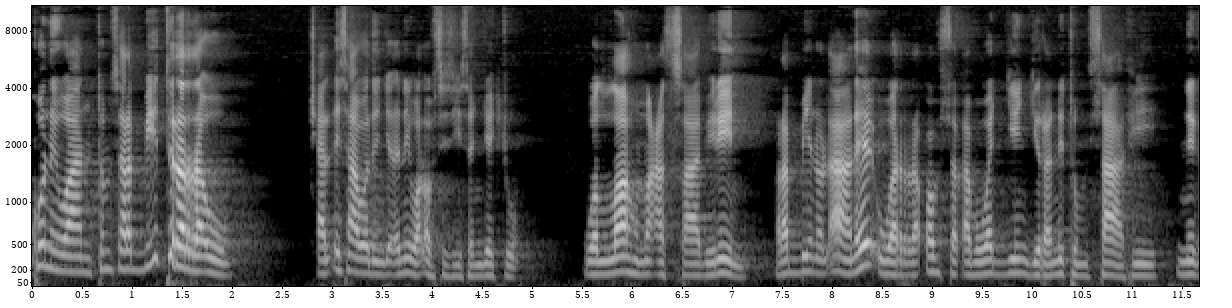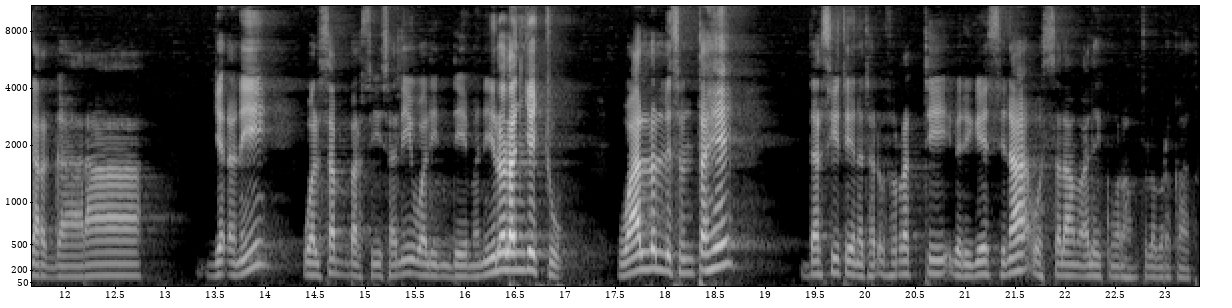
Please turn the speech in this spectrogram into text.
kuni waan tumsa rabbiitti rarra'u cal'isaa waliin jedhanii wal obsisiisan jechuu wallaahu maca assaabiriin rabbiin ol aane warra obsa qabu wajjiin jira ni tumsaa fi ni gargaaraa jedhanii wal sabbarsiisanii waliin deemanii lolan jechuu waan lolli sun tahe darsii teena ta dhufu irratti gadi geessinaa wassalaamu alaikum warahmatullahi wabarakaatu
